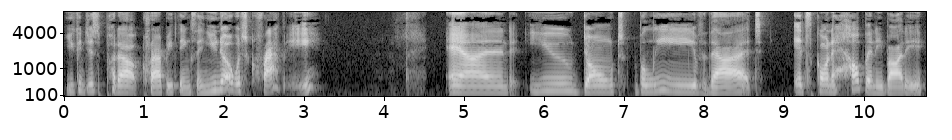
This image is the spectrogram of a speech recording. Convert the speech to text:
you can just put out crappy things and you know it's crappy and you don't believe that it's going to help anybody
